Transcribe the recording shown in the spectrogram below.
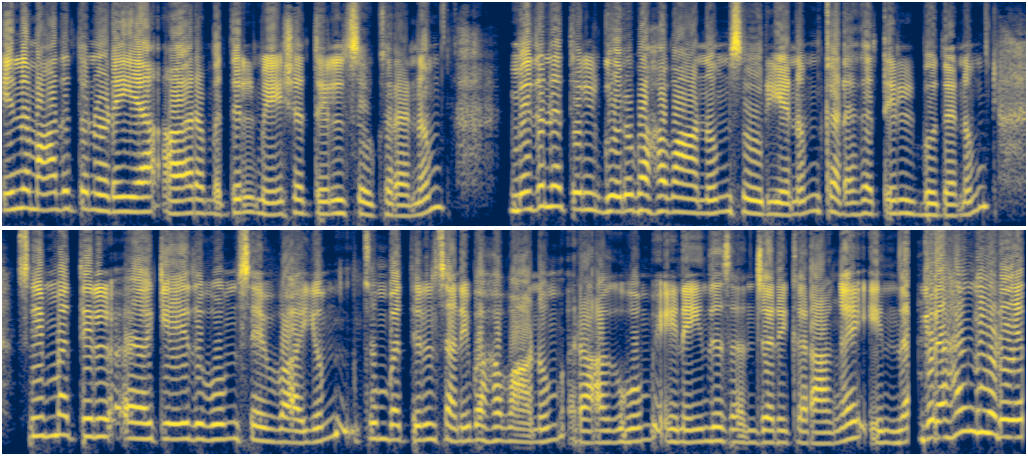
இந்த மாதத்தினுடைய ஆரம்பத்தில் மேஷத்தில் சுக்கிரனும் மிதுனத்தில் குரு பகவானும் சூரியனும் கடகத்தில் புதனும் சிம்மத்தில் கேதுவும் செவ்வாயும் கும்பத்தில் சனி பகவானும் ராகுவும் இணைந்து சஞ்சரிக்கிறாங்க. இந்த கிரகங்களுடைய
